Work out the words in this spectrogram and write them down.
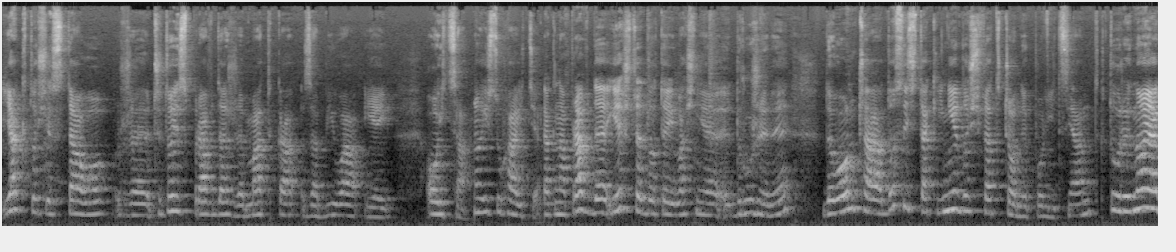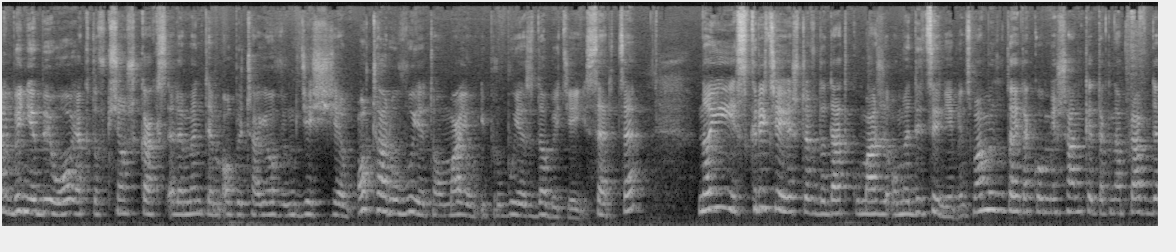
jak to się stało, że czy to jest prawda, że matka zabiła jej ojca. No i słuchajcie, tak naprawdę jeszcze do tej właśnie drużyny dołącza dosyć taki niedoświadczony policjant, który no jakby nie było, jak to w książkach z elementem obyczajowym gdzieś się oczarowuje tą Mają i próbuje zdobyć jej serce. No i skrycie jeszcze w dodatku marzy o medycynie, więc mamy tutaj taką mieszankę tak naprawdę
